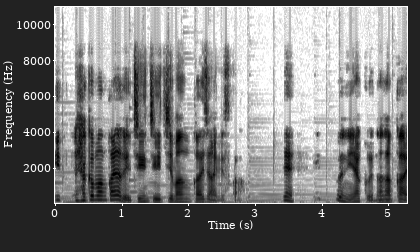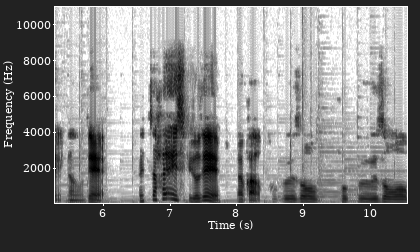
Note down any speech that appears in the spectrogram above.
い100万回なので1日1万回じゃないですか。で、1分に約7回なので、めっちゃ速いスピードで、なんか、国蔵、国蔵菩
